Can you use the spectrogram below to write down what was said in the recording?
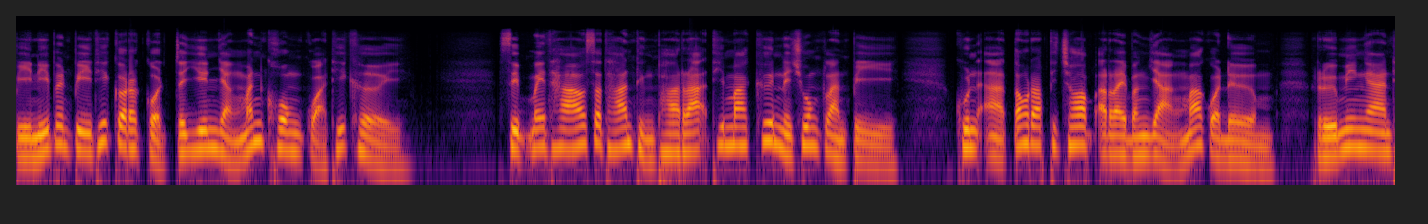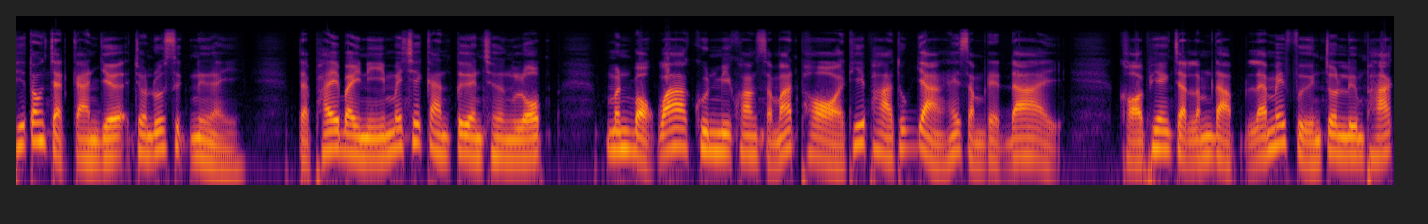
ปีนี้เป็นปีที่กรกฎจะยืนอย่างมั่นคงกว่าที่เคยสิบไม้เท้าสะท้านถึงภาระที่มากขึ้นในช่วงกลางปี คุณอาจต้องรับผิดชอบอะไรบางอย่างมากกว่าเดิม หรือมีงานที่ต้องจัดการเยอะจนรู้สึกเหนื่อย แต่ไพ่ใบนี้ไม่ใช่การเตือนเชิงลบ มันบอกว่าคุณมีความสามารถพอที่พาทุกอย่างให้สำเร็จได้ ขอเพียงจัดลำดับและไม่ฝืนจนลืมพัก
